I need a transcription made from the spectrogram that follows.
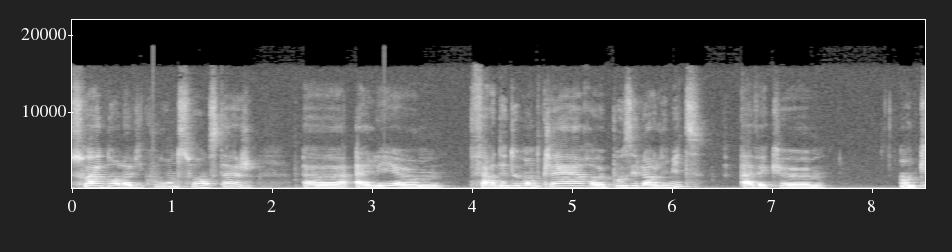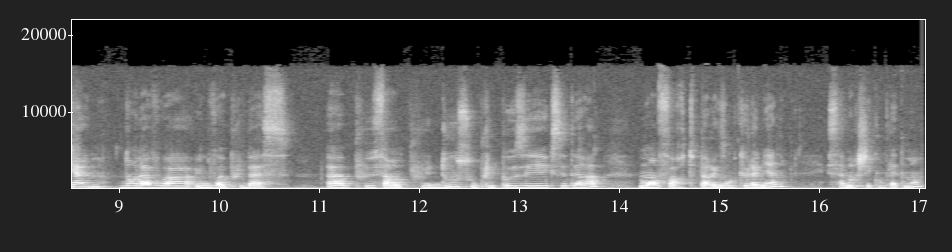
soit dans la vie courante, soit en stage, allaient faire des demandes claires, euh, poser leurs limites avec euh, un calme dans la voix, une voix plus basse, euh, plus, plus douce ou plus posée, etc. Moins forte par exemple que la mienne. Ça marchait complètement.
